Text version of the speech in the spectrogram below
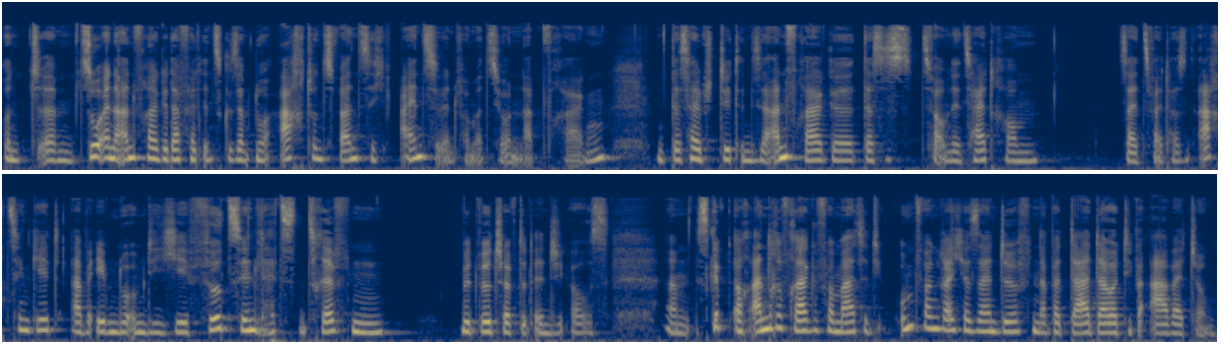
Und ähm, so eine Anfrage darf halt insgesamt nur 28 Einzelinformationen abfragen. Und deshalb steht in dieser Anfrage, dass es zwar um den Zeitraum seit 2018 geht, aber eben nur um die je 14 letzten Treffen mit Wirtschaft und NGOs. Ähm, es gibt auch andere Frageformate, die umfangreicher sein dürfen, aber da dauert die Bearbeitung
